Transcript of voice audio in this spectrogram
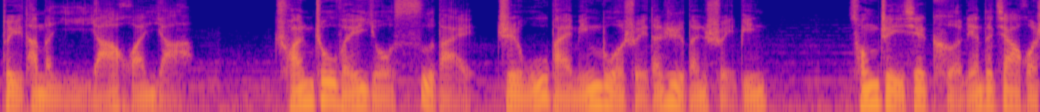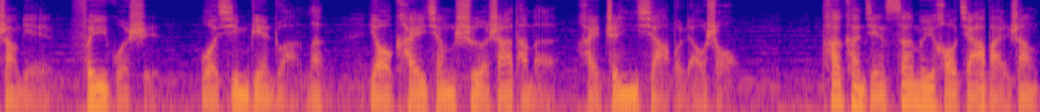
对他们以牙还牙。船周围有四百至五百名落水的日本水兵，从这些可怜的家伙上面飞过时。我心变软了，要开枪射杀他们还真下不了手。他看见三维号甲板上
